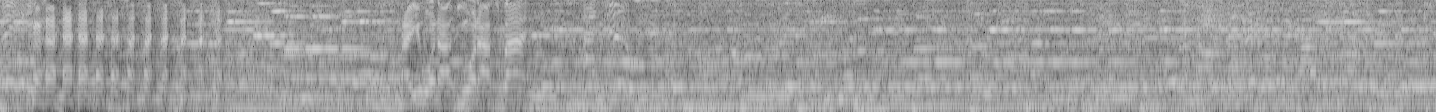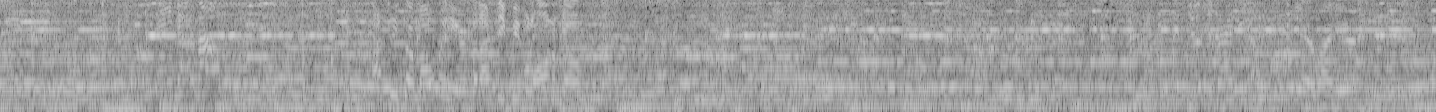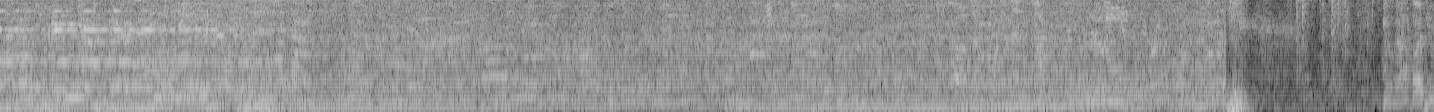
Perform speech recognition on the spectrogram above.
Hey, you want our spot? I see some over here, but I see people on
